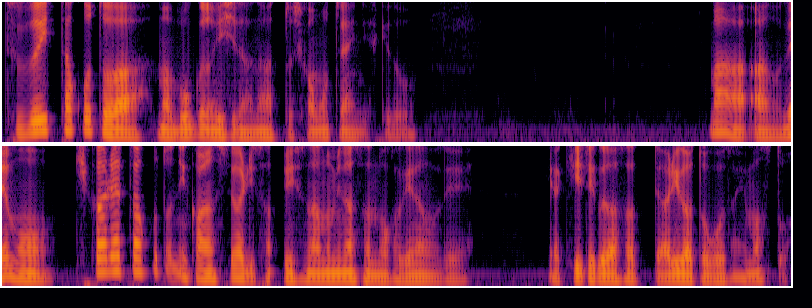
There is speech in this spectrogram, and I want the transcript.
続いたことは、まあ僕の意思だなとしか思ってないんですけど、まあ、あの、でも、聞かれたことに関してはリスナーの皆さんのおかげなので、いや、聞いてくださってありがとうございますと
